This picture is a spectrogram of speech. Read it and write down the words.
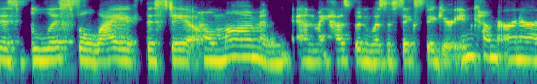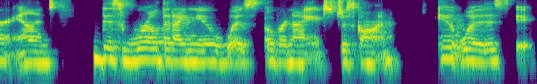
this blissful life, this stay at home mom, and, and my husband was a six figure income earner. And this world that I knew was overnight just gone. It was, it,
